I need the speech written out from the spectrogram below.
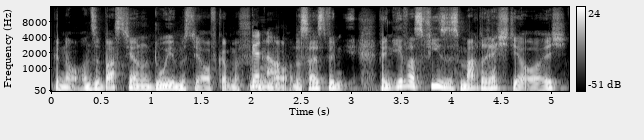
genau. Und Sebastian und du, ihr müsst die Aufgaben erfüllen. Genau. Genau. Das heißt, wenn, wenn ihr was Fieses macht, rächt ihr euch.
